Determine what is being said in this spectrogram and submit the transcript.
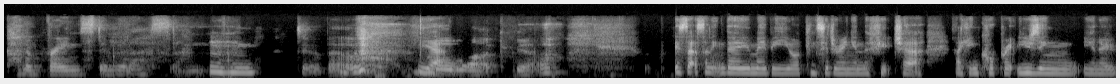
kind of brain stimulus and mm-hmm. Do a bit of yeah. more work. Yeah is that something though maybe you're considering in the future like incorporate using you know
